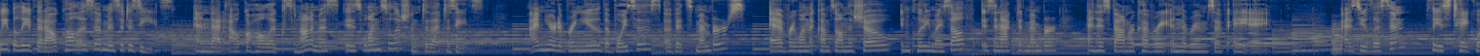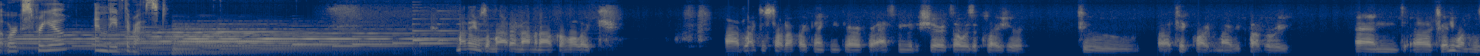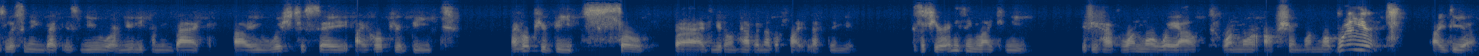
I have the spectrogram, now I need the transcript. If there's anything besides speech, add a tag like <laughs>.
We believe that alcoholism is a disease and that Alcoholics Anonymous is one solution to that disease. I'm here to bring you the voices of its members. Everyone that comes on the show, including myself, is an active member and has found recovery in the rooms of AA. As you listen, please take what works for you and leave the rest. My name is Ahmad and I'm an alcoholic. I'd like to start off by thanking Tara for asking me to share. It's always a pleasure to uh, take part in my recovery. And uh, to anyone who's listening that is new or newly coming back, I wish to say I hope you're beat. I hope you're beat so bad you don't have another fight left in you. Because if you're anything like me, if you have one more way out, one more option, one more brilliant idea,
